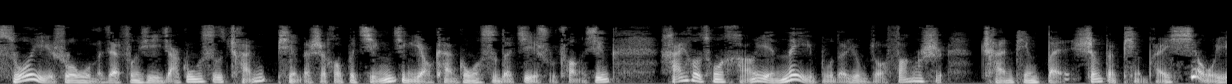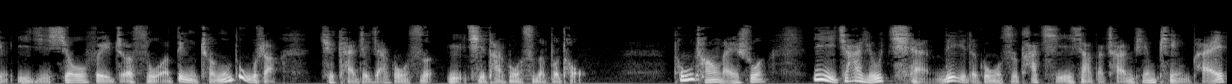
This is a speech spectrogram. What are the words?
所以说，我们在分析一家公司产品的时候，不仅仅要看公司的技术创新，还要从行业内部的运作方式、产品本身的品牌效应以及消费者锁定程度上去看这家公司与其他公司的不同。通常来说，一家有潜力的公司，它旗下的产品品牌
